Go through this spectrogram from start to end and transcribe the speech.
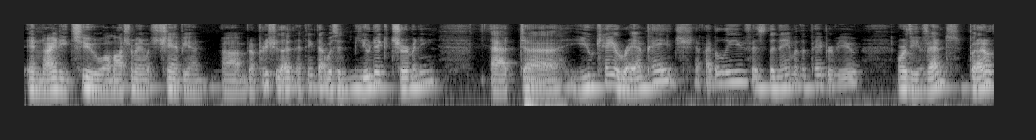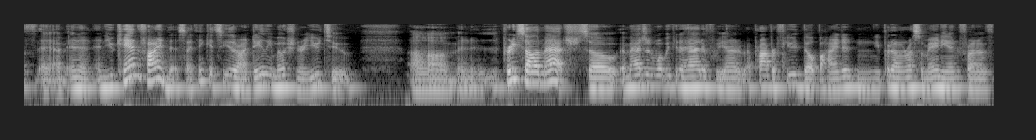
in '92 while Macho Man was champion. Um, but I'm pretty sure that I think that was in Munich, Germany, at uh, UK Rampage, if I believe is the name of the pay per view or the event, but I don't. And, and, and you can find this. I think it's either on Daily Motion or YouTube. Um, and a pretty solid match. So imagine what we could have had if we had a proper feud built behind it, and you put it on WrestleMania in front of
